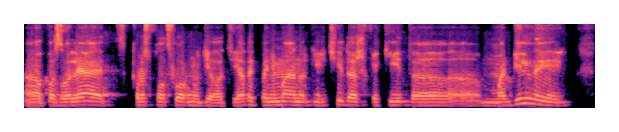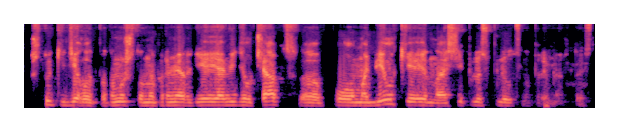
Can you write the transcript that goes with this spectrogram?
а, позволяет кросс-платформу делать. Я так понимаю, на Qt даже какие-то мобильные штуки делают, потому что, например, я, я видел чат по мобилке на C++, например. То есть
